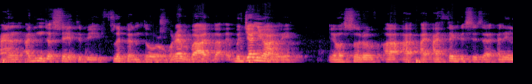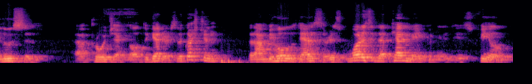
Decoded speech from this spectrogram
And I didn't just say it to be flippant or whatever, but, I, but, but, genuinely, you know, sort of, uh, I, I think this is a, an elusive uh, project altogether. So the question that I'm beholden to answer is what is it that can make communities feel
